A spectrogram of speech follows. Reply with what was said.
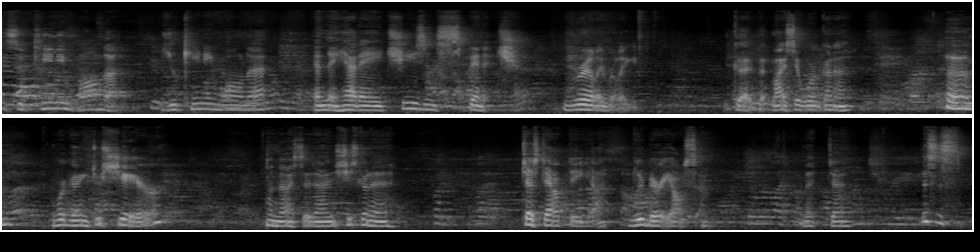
Zucchini walnut. Zucchini walnut, and they had a cheese and spinach. Really, really good. But I said, we're gonna, um, we're going to share. And I said, I, she's gonna test out the uh, blueberry also. But uh, this is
